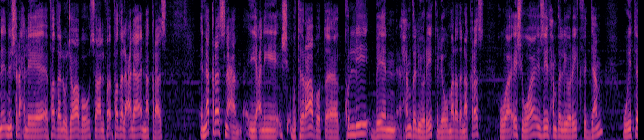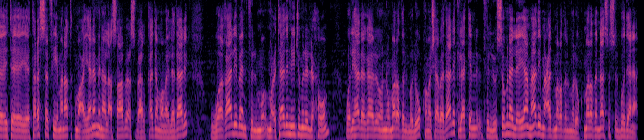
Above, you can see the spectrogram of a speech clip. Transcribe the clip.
نشرح لفضل وجوابه سؤال فضل على النقرس. النقرس نعم يعني مترابط آه، كلي بين حمض اليوريك اللي هو مرض النقرس. هو إيش هو؟ يزيد حمض اليوريك في الدم ويترسب في مناطق معينة منها الأصابع إصبع القدم وما إلى ذلك. وغالبا في المعتاد انه يجي من اللحوم ولهذا قالوا إنه مرض الملوك وما شابه ذلك. لكن في السمنة الأيام هذه ما عاد مرض الملوك مرض الناس البدناء.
